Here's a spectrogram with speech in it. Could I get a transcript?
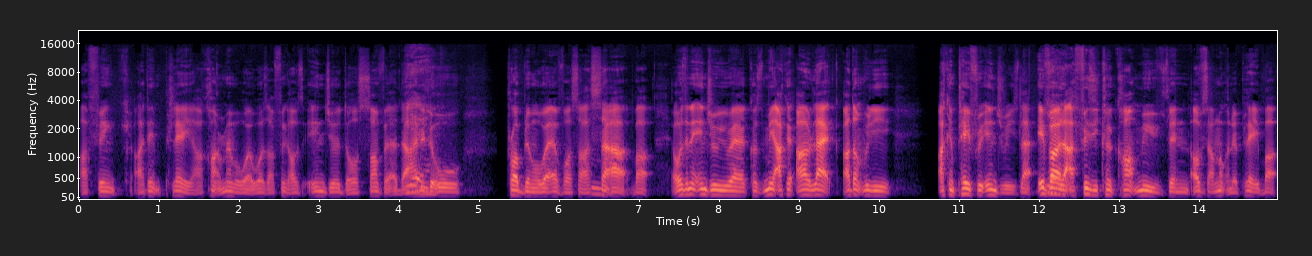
I think I didn't play. I can't remember what it was. I think I was injured or something like that. I had a little problem or whatever, so I Mm. sat out. But it wasn't an injury where because me, I could, I like, I don't really, I can play through injuries. Like if I Yeah. like physically can't move, then obviously I'm not going to play. But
